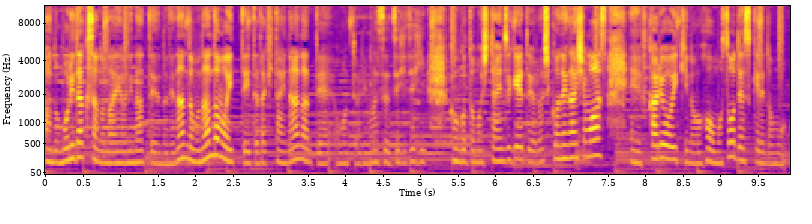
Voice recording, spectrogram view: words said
あの盛りだくさんの内容になっているので何度も何度も言っていただきたいななんて思っております。ぜひぜひ今後ともシュタインズゲートよろしくお願いします、えー、不可領域の方もそうですけれども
